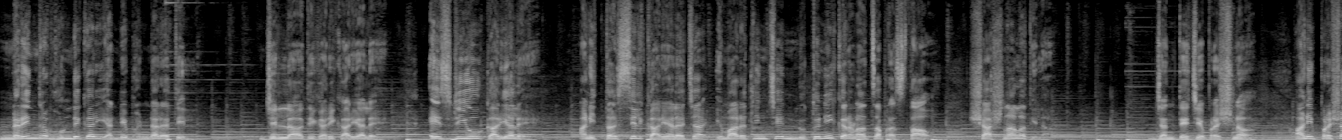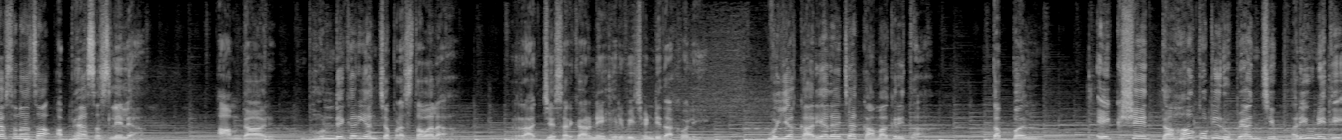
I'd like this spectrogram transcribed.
नरेंद्र भोंडेकर यांनी भंडाऱ्यातील जिल्हा अधिकारी कार्यालय एस डी ओ कार्यालय आणि तहसील कार्यालयाच्या इमारतींचे नूतनीकरणाचा प्रस्ताव शासनाला दिला. जनतेचे प्रश्न आणि प्रशासनाचा अभ्यास असलेल्या आमदार भोंडेकर यांच्या प्रस्तावाला राज्य सरकारने हिरवी झेंडी दाखवली व या कार्यालयाच्या कामाकरिता तब्बल एकशे दहा कोटी रुपयांची भरीव निधी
